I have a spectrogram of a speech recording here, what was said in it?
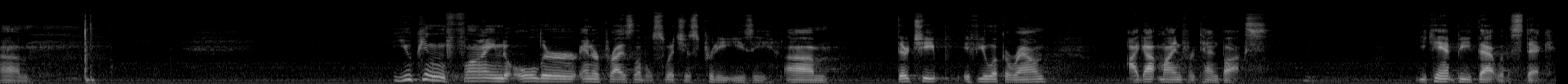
Um, you can find older enterprise level switches pretty easy. Um, they're cheap if you look around. I got mine for 10 bucks. You can't beat that with a stick.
